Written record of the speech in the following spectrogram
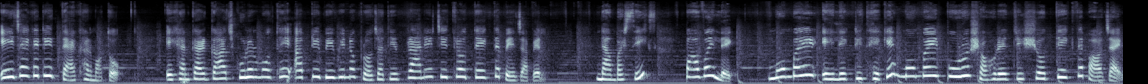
এই জায়গাটি দেখার মতো। এখানকার গাছগুলোর মধ্যে আপনি বিভিন্ন প্রজাতির প্রাণীর চিত্র দেখতে পেয়ে যাবেন। নাম্বার সিক্স পাওয়াই লেক মুম্বাইয়ের এই লেকটি থেকে মুম্বাইয়ের পুরো শহরের দৃশ্য দেখতে পাওয়া যায়।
